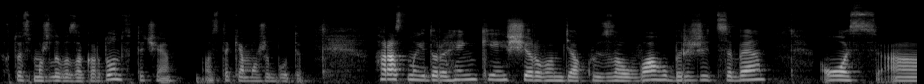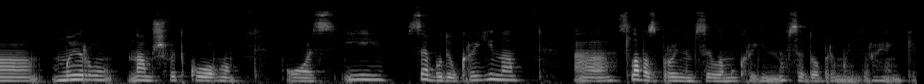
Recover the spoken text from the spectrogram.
Хтось, можливо, за кордон втече. Ось таке може бути. Гаразд, мої дорогенькі, щиро вам дякую за увагу. Бережіть себе. Ось а, миру нам швидкого. Ось, і все буде Україна. Слава Збройним силам України. На все добре, мої дорогенькі.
